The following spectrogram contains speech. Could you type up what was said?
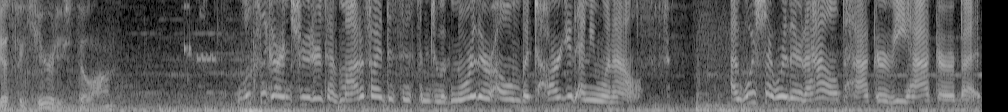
Guess security's still on. Looks like our intruders have modified the system to ignore their own but target anyone else. I wish I were there to help, hacker v hacker, but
